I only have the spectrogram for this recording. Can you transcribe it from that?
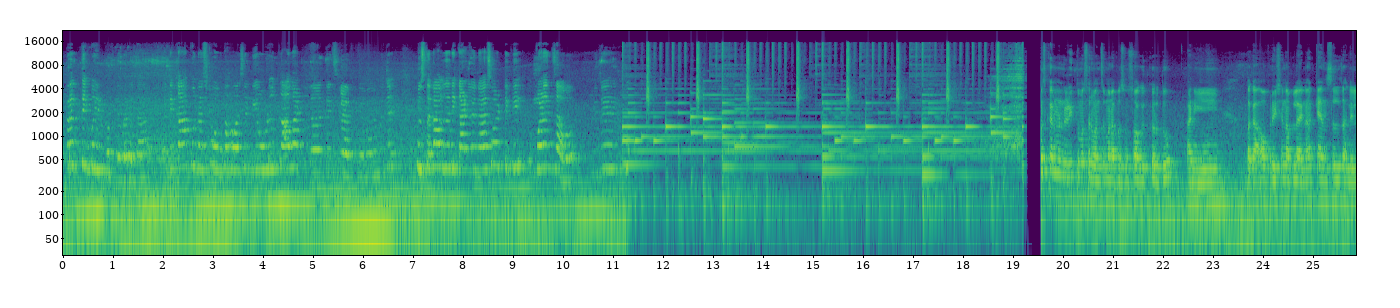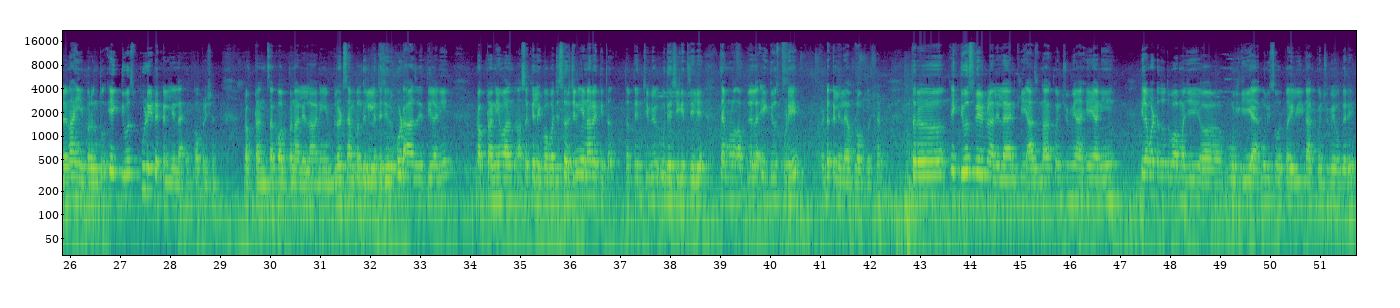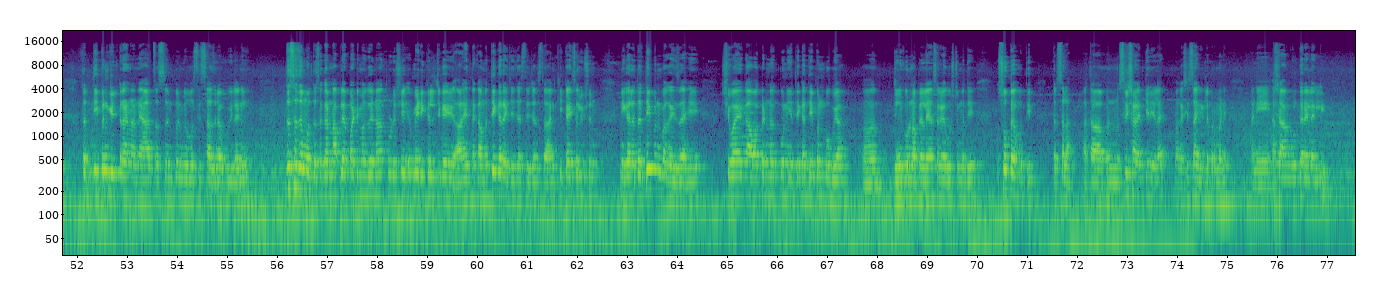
प्रत्येक बहीण बघते बरं का. म्हणजे का कुणाच ठोक भावासाठी एवढं का वाटतं तेच कळत नाही. मला म्हणजे नुसतं नाव जरी काढलं ना असं वाटतं की पळत जावं. म्हणजे नमस्कार मंडळी तुम्हा सर्वांचं मनापासून स्वागत करतो. आणि बघा ऑपरेशन आपलं आहे ना कॅन्सल झालेलं नाही परंतु एक दिवस पुढे ढकललेलं आहे ऑपरेशन डॉक्टरांचा कॉल पण आलेला आणि ब्लड सॅम्पल दिलेले त्याचे रिपोर्ट आज येतील आणि डॉक्टरांनी वा- असं केलं की बाबा जे सर्जन येणार आहे तिथं तर त्यांची वेळ उद्याची घेतलेली आहे. त्यामुळं आपल्याला एक दिवस पुढे ढकललेलं आहे आपलं ऑपरेशन तर एक दिवस वेळ मिळालेला आहे आणखी आज नागपंचमी आहे आणि तिला वाटत होतं बाबा माझी मुलगी या मुलीसोबत पहिली नागपंचमी वगैरे. तर ती पण गिल्ट राहणार नाही. आजचा सण पण व्यवस्थित साजरा होईल आणि जसं जमल तसं. कारण आपल्या पाठीमागे ना थोडेसे मेडिकल जे काही आहेत ना कामं ते करायचे जास्तीत जास्त. आणखी काही सोल्युशन निघालं तर ते पण बघायचं आहे. शिवाय गावाकडनं कोण येते का ते पण बघूया. जेणेकरून आपल्याला या सगळ्या गोष्टीमध्ये सोप्या होतील. तर चला आता आपण श्री शाळेत गेलेला आहे. मग अशी सांगितल्याप्रमाणे. आणि अशा आंघोळ करायला लागली.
